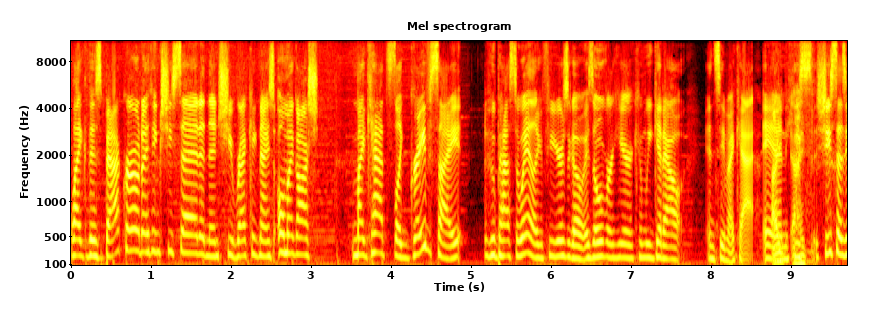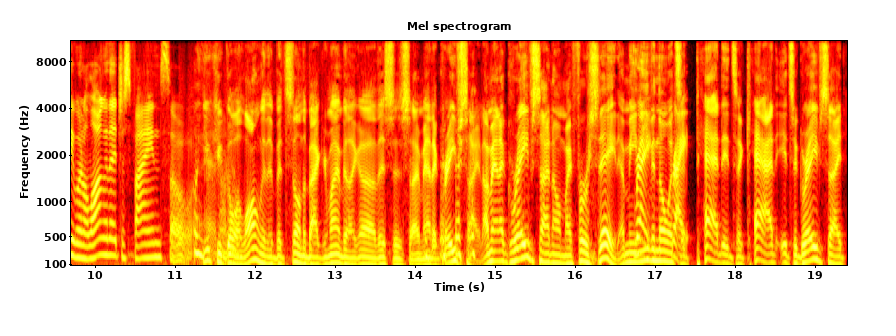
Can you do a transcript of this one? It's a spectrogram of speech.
like this back road, I think she said, and then she recognized, oh my gosh, my cat's like gravesite, who passed away like a few years ago, is over here. Can we get out and see my cat? And I- he's, she says he went along with it just fine. So You could go along with it, but still in the back of your mind, be like, oh, this is, I'm at a gravesite. I'm at a gravesite on my first date. I mean, Right, even though it's a pet, it's a cat, it's a gravesite.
